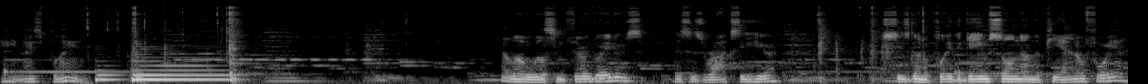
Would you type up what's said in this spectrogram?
Hey, nice playing. Hello, Wilson third graders. This is Roxy here. She's gonna play the game song on the piano for you.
